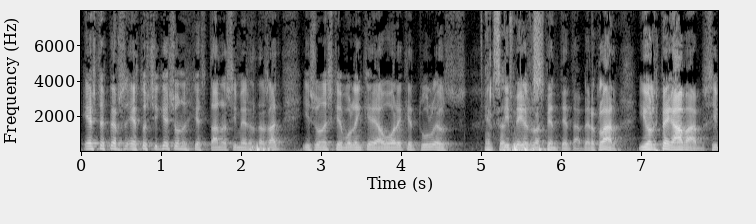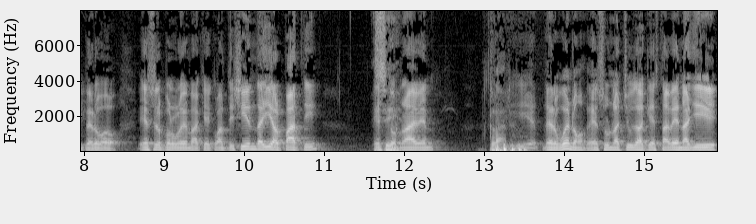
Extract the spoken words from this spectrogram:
estos, estos xiquets són els que estan així més atrasats i són els que volen que a veure que tu els, Els li pegues una espenteta. Però clar, jo els pegava, sí, però és el problema, que quan eixien d'ahir al pati, es Sí. tornaven Clar. i, però bueno, és una ajuda que estaven allí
